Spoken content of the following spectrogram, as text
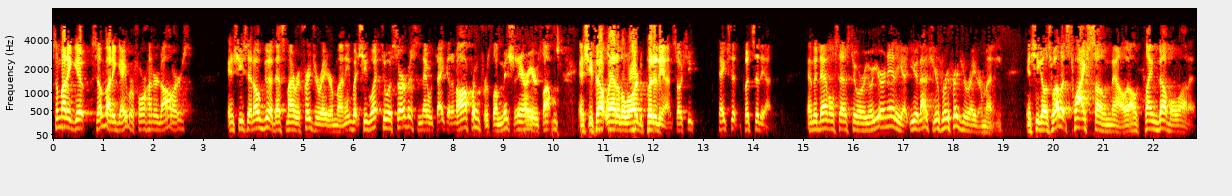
somebody give, somebody gave her $400 and she said, oh good, that's my refrigerator money. But she went to a service and they were taking an offering for some missionary or something and she felt led of the Lord to put it in. So she takes it and puts it in. And the devil says to her, you're an idiot. You, that's your refrigerator money. And she goes, well, it's twice sown now. I'll claim double on it.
